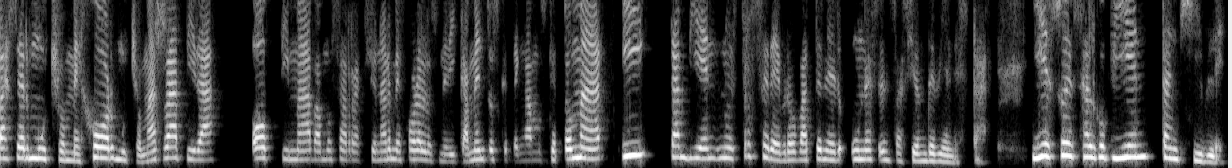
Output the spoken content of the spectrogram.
va a ser mucho mejor, mucho más rápida, óptima, vamos a reaccionar mejor a los medicamentos que tengamos que tomar y también nuestro cerebro va a tener una sensación de bienestar. Y eso es algo bien tangible.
